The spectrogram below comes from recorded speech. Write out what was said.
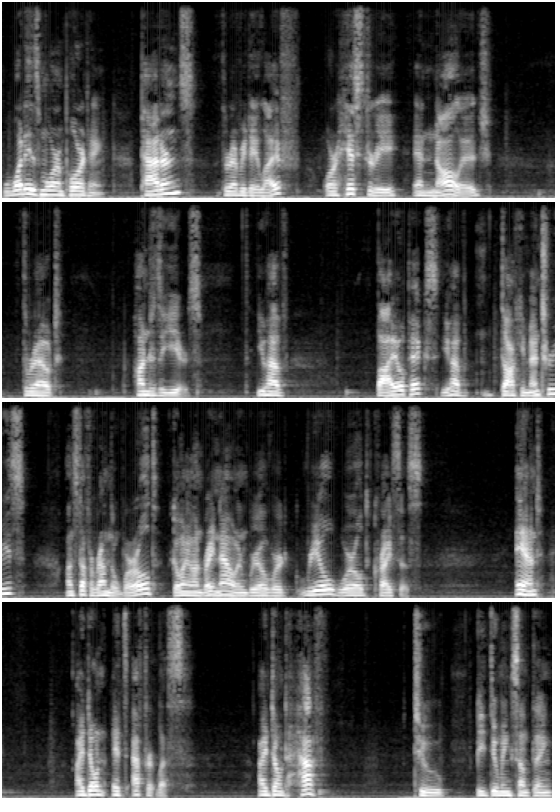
what is more important? Patterns through everyday life or history and knowledge throughout hundreds of years? You have biopics, you have documentaries on stuff around the world going on right now in real world real world crisis. And I don't it's effortless. I don't have to be doing something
